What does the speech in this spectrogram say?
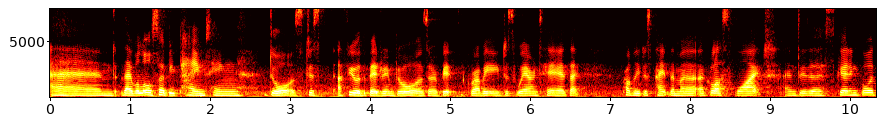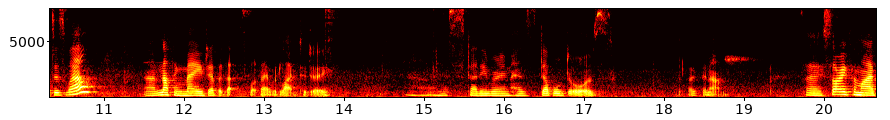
And they will also be painting doors. Just a few of the bedroom doors are a bit grubby, just wear and tear. They, probably just paint them a, a gloss white and do the skirting boards as well. Um, nothing major, but that's what they would like to do. Um, and the study room has double doors that open up. So sorry for my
